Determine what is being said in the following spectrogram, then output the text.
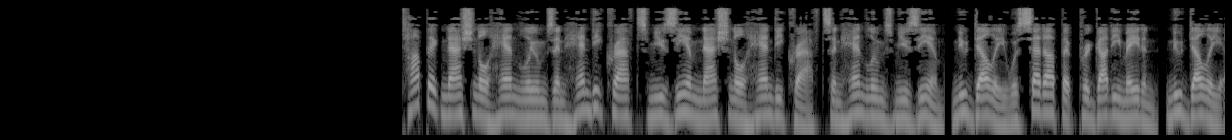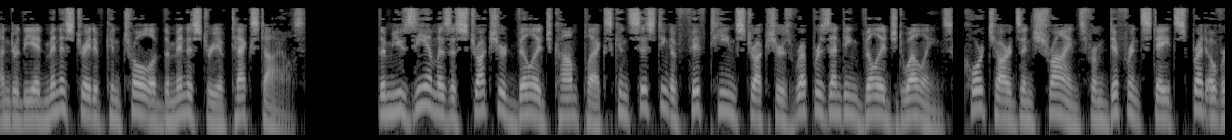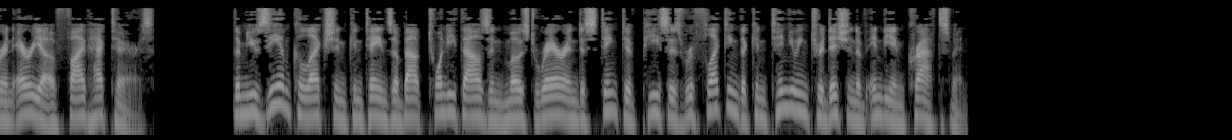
Topic National Handlooms and Handicrafts Museum National Handicrafts and Handlooms Museum, New Delhi was set up at Pragati Maidan, New Delhi under the administrative control of the Ministry of Textiles. The museum is a structured village complex consisting of 15 structures representing village dwellings, courtyards and shrines from different states spread over an area of 5 hectares. The museum collection contains about 20,000 most rare and distinctive pieces reflecting the continuing tradition of Indian craftsmen.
